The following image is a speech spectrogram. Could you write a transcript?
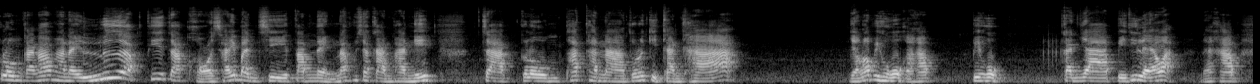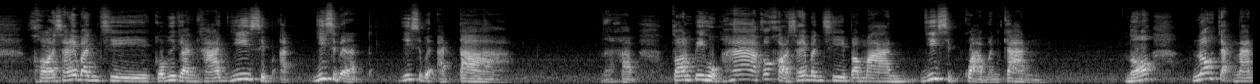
กรมการค้าภายในเลือกที่จะขอใช้บัญชีตำแหน่งนักวิชาการพาณิชย์ จากกรมพัฒนาธุรกิจการค้า อย่างรอบปี 66อะครับ ปี 6 กันยาปีที่แล้วอะนะครับ ขอใช้บัญชีกรมธุรกิจการค้า 20 อัด 21อัด 21 อัตรานะครับตอนปี 65 ก็ขอใช้บัญชีประมาณ 20 กว่าเหมือนกันเนาะนอกจากนั้น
